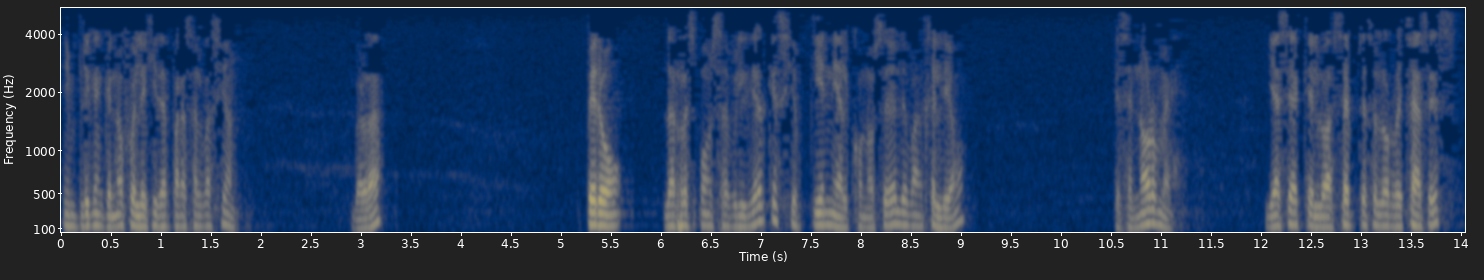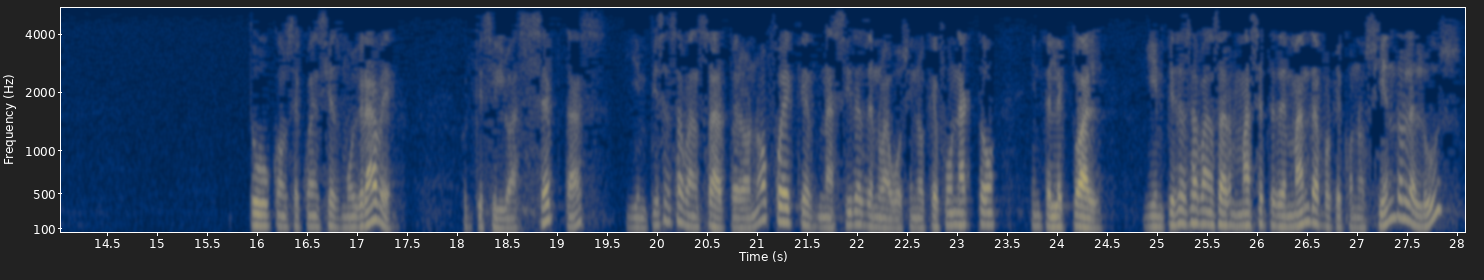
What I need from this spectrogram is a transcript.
implican que no fue elegida para salvación. ¿Verdad? Pero la responsabilidad que se obtiene al conocer el Evangelio es enorme. Ya sea que lo aceptes o lo rechaces, tu consecuencia es muy grave. Porque si lo aceptas y empiezas a avanzar, pero no fue que nacieras de nuevo, sino que fue un acto intelectual, y empiezas a avanzar, más se te demanda, porque conociendo la luz,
